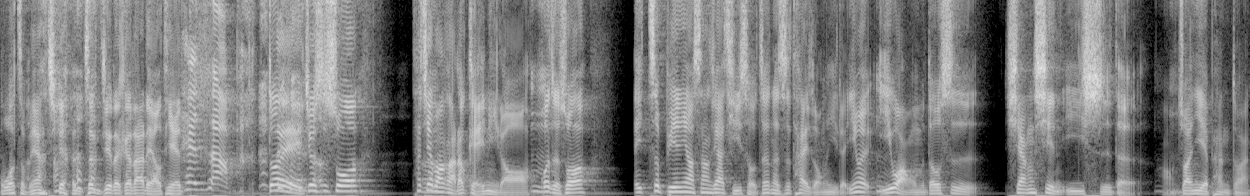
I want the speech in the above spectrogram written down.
我怎么样去很正经的跟她聊天？Hands up！对，就是说他健保卡都给你了，或者说，哎，这边要上下其手真的是太容易了，因为以往我们都是相信医师的啊专业判断，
